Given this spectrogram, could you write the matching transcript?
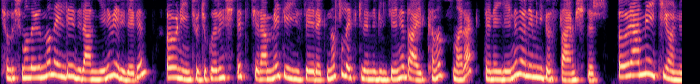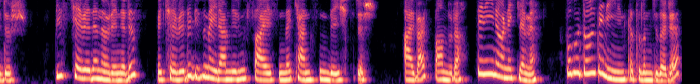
çalışmalarından elde edilen yeni verilerin örneğin çocukların şiddet içeren medyayı izleyerek nasıl etkilenebileceğine dair kanıt sunarak deneylerinin önemini göstermiştir. Öğrenme iki yönlüdür. Biz çevreden öğreniriz ve çevrede bizim eylemlerimiz sayesinde kendisini değiştirir. Albert Bandura Deneyin örneklemi Baba Dol deneyinin katılımcıları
